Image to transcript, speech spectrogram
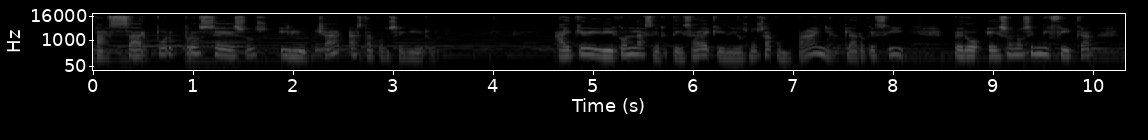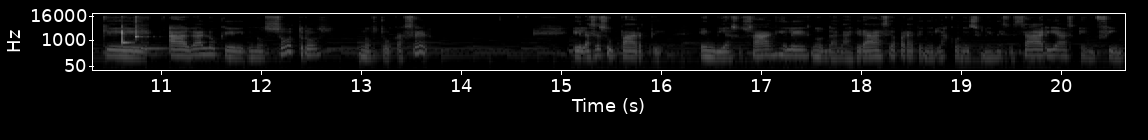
pasar por procesos y luchar hasta conseguirlos. Hay que vivir con la certeza de que Dios nos acompaña, claro que sí, pero eso no significa que haga lo que nosotros nos toca hacer. Él hace su parte, envía a sus ángeles, nos da la gracia para tener las condiciones necesarias, en fin.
